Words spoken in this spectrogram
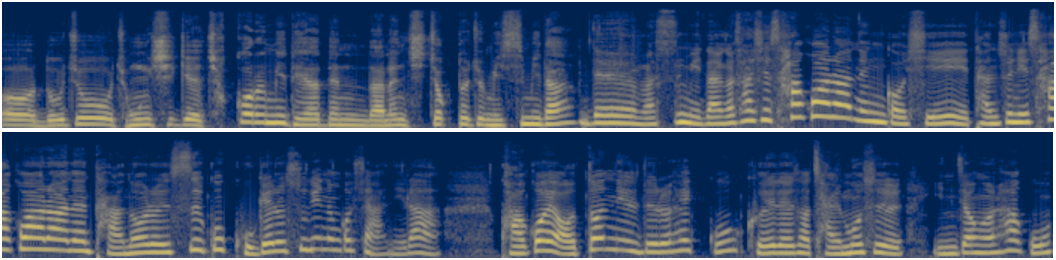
어, 노조 종식의 첫걸음이 돼야 된다는 지적도 좀 있습니다. 네, 맞습니다. 그러니까 사실 사과라는 것이 단순히 사과라는 단어를 쓰고 고개를 숙이는 것이 아니라 과거에 어떤 일들을 했고 그에 대해서 잘못을 인정을 하고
